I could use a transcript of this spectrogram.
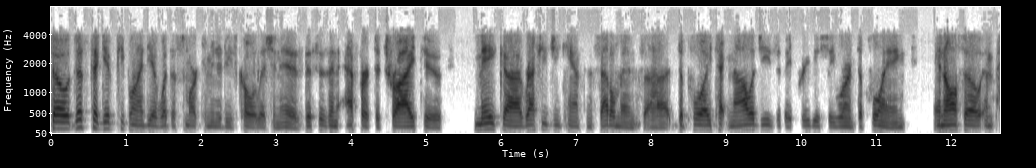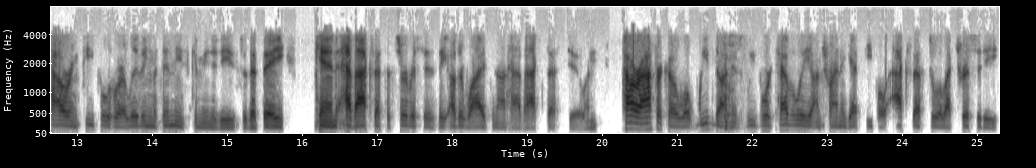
So, just to give people an idea of what the Smart Communities Coalition is, this is an effort to try to make uh, refugee camps and settlements uh, deploy technologies that they previously weren't deploying, and also empowering people who are living within these communities so that they can have access to services they otherwise do not have access to. And Power Africa, what we've done is we've worked heavily on trying to get people access to electricity,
